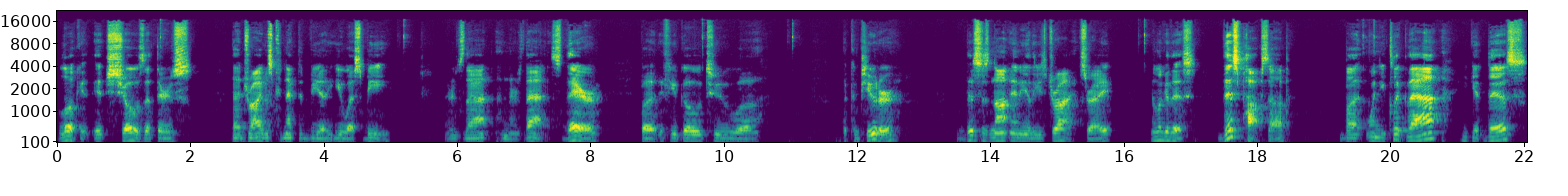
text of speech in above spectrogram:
look, it, it shows that there's that drive is connected via USB. There's that and there's that. It's there, but if you go to uh, the computer, this is not any of these drives, right? And look at this. This pops up, but when you click that, you get this.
